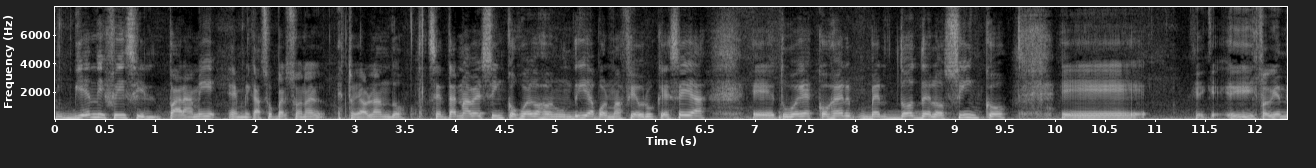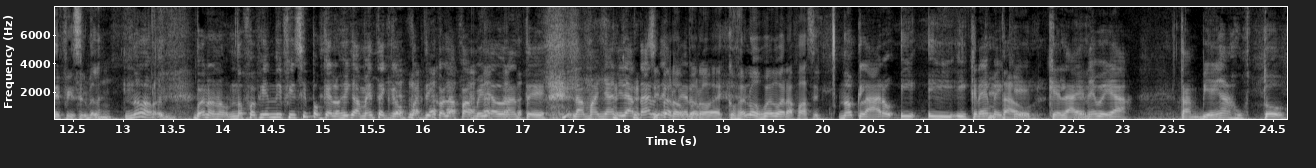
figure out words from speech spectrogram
bien difícil para mí, en mi caso personal, estoy hablando, sentarme a ver cinco juegos en un día, por más fiebre que sea. Eh, tuve que escoger ver dos de los cinco. Eh, y fue bien difícil, ¿verdad? No, bueno, no, no fue bien difícil porque lógicamente hay que compartir con la familia durante la mañana y la tarde. Sí, pero, pero escoger los juegos era fácil. No, claro, y, y, y créeme Quitado. que, que la NBA también ajustó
